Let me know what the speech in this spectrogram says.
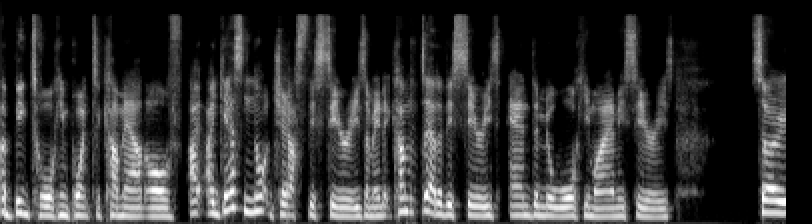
a big talking point to come out of, I, I guess, not just this series. I mean, it comes out of this series and the Milwaukee Miami series. So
